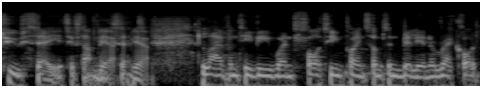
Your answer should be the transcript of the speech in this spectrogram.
to say it, if that makes Yeah, sense. Live on TV went fourteen point something billion, a record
